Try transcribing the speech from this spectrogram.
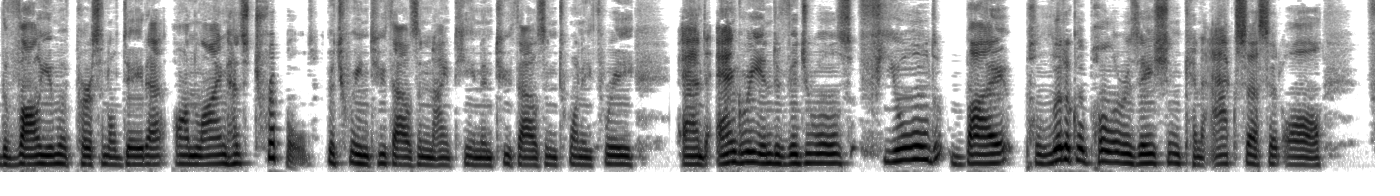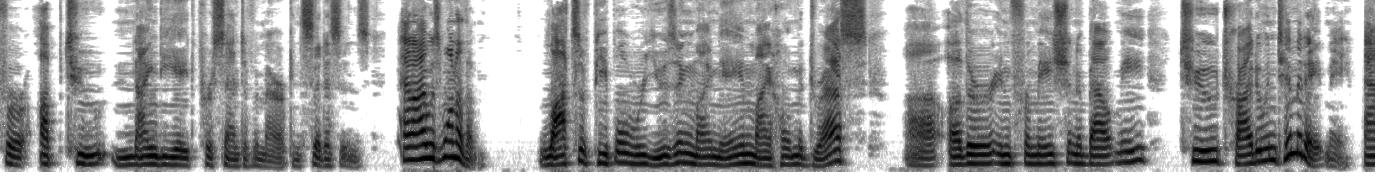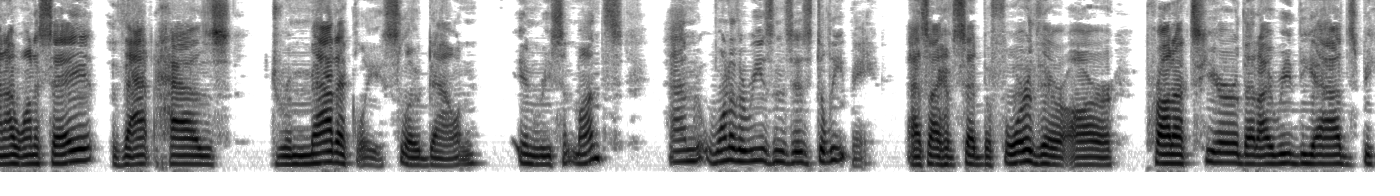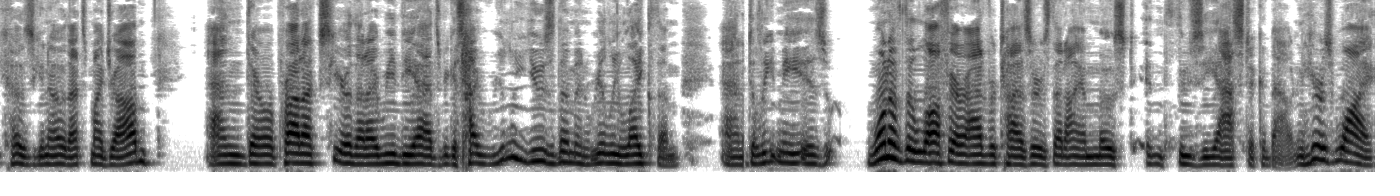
The volume of personal data online has tripled between 2019 and 2023, and angry individuals fueled by political polarization can access it all for up to 98% of American citizens. And I was one of them. Lots of people were using my name, my home address, uh, other information about me to try to intimidate me. And I want to say that has dramatically slowed down in recent months. And one of the reasons is Delete Me. As I have said before, there are products here that I read the ads because, you know, that's my job. And there are products here that I read the ads because I really use them and really like them. And Delete Me is one of the lawfare advertisers that I am most enthusiastic about. And here's why.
